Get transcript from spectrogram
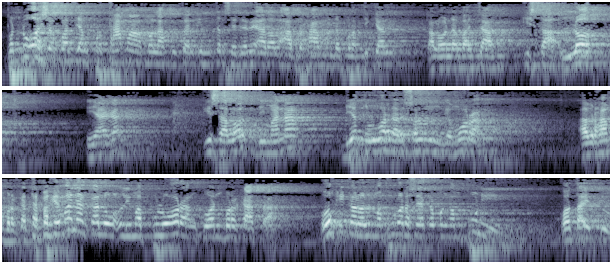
Pendoa syafaat yang pertama melakukan intercedere adalah Abraham. Anda perhatikan kalau Anda baca kisah Lot. Iya kan? Kisah Lot di mana dia keluar dari Sodom Gomora. Abraham berkata, "Bagaimana kalau 50 orang?" Tuhan berkata, "Oke, kalau 50 orang saya akan mengampuni kota itu."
